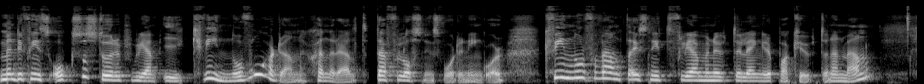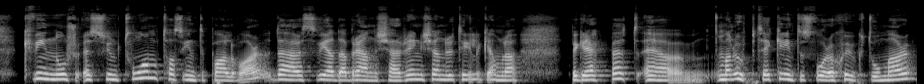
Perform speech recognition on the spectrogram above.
Men det finns också större problem i kvinnovården generellt, där förlossningsvården ingår. Kvinnor får vänta i snitt flera minuter längre på akuten än män. Kvinnors eh, symptom tas inte på allvar. Det här sveda brännkärring känner du till, gamla begreppet. Ehm, man upptäcker inte svåra sjukdomar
